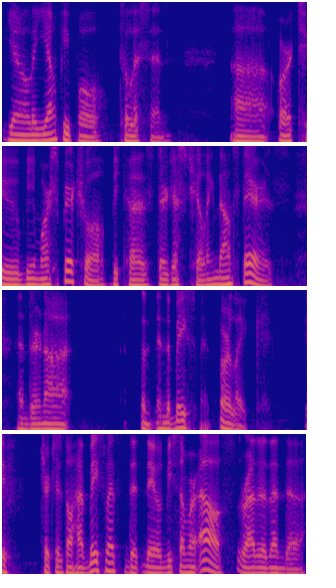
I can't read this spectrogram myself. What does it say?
you know, the young people to listen." Uh, or to be more spiritual because they're just chilling downstairs and they're not in the basement. Or like if churches don't have basements that they would be somewhere else rather than the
